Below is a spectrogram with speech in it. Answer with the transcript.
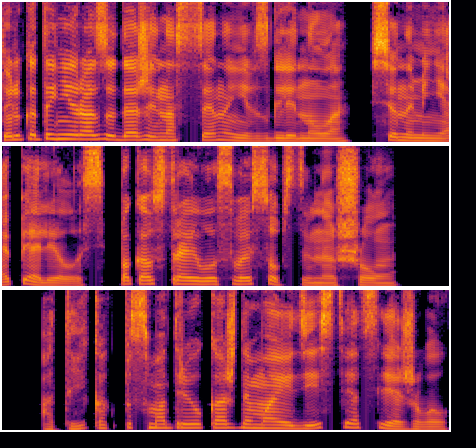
Только ты ни разу даже на сцену не взглянула. Все на меня пялилось, пока устраивала свое собственное шоу. А ты, как посмотрю, каждое мое действие отслеживал.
